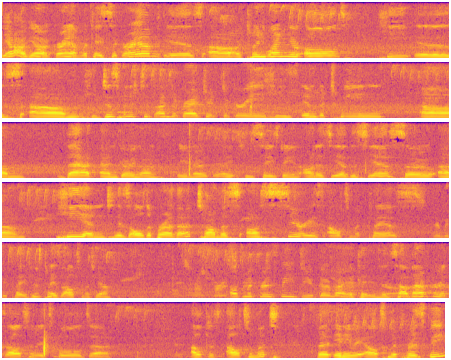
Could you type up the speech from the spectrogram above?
Yeah, yeah. Graham. Okay, so Graham is uh, a 21 year old. He is um, he just finished his undergraduate degree. He's in between um, that and going on. You know, uh, he says he's doing an honors year this year. So um, he and his older brother Thomas are serious ultimate players. Everybody play. Who plays ultimate here? Ultimate frisbee. Do you go by? Okay, and in South Africa it's ultimate. It's called uh, Ultimate Ultimate. But anyway, ultimate frisbee.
